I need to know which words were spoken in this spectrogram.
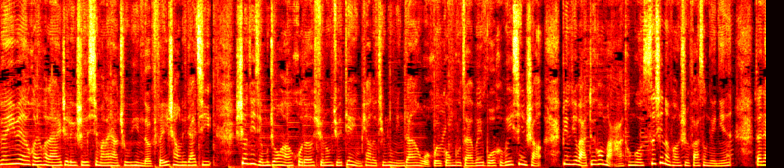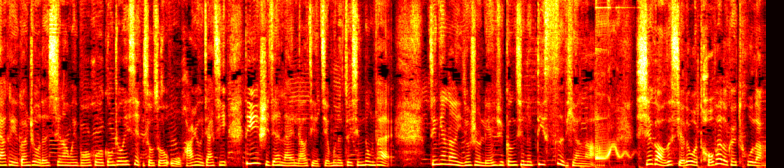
一段音乐，欢迎回来，这里是喜马拉雅出品的《非常六加七》。上期节目中啊，获得《寻龙诀》电影票的听众名单，我会公布在微博和微信上，并且把兑换码通过私信的方式发送给您。大家可以关注我的新浪微博或公众微信，搜索“五花肉加七”，第一时间来了解节目的最新动态。今天呢，已经是连续更新的第四天了，写稿子写的我头发都快秃了。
